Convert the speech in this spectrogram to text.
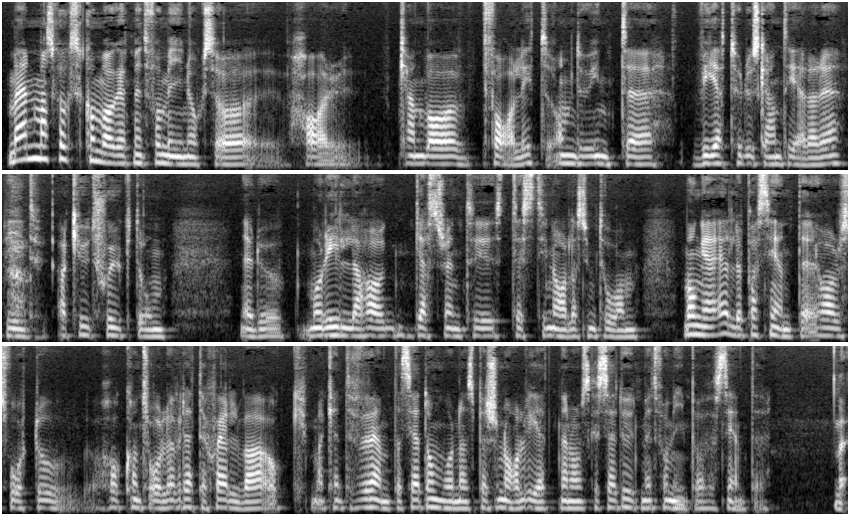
Men man ska också komma ihåg att Metformin också har kan vara farligt om du inte vet hur du ska hantera det vid akut sjukdom. När du mår illa, har gastrointestinala symptom. Många äldre patienter har svårt att ha kontroll över detta själva och man kan inte förvänta sig att omvårdnadspersonal vet när de ska sätta ut Metformin på patienter. Nej,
